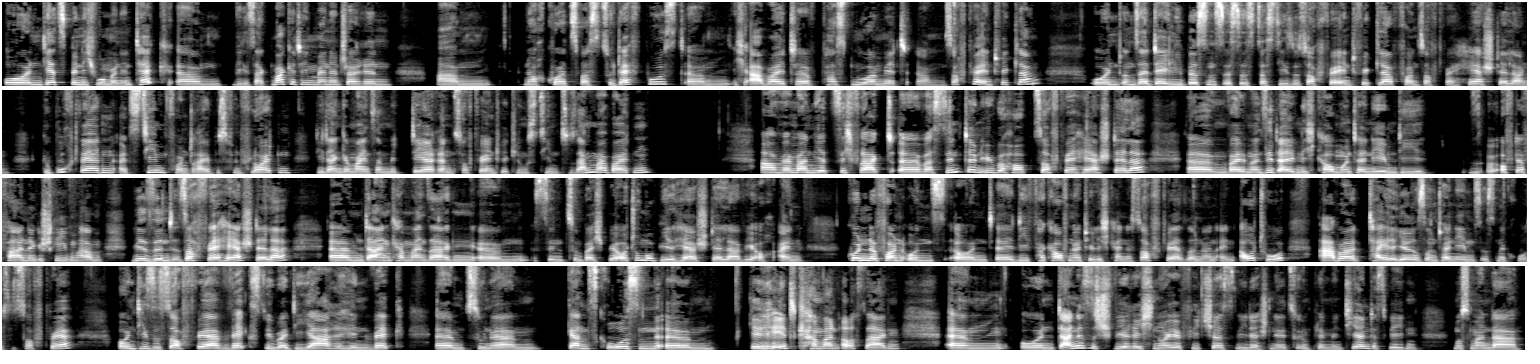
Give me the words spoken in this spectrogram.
Und jetzt bin ich Woman in Tech, ähm, wie gesagt Marketingmanagerin, ähm, noch kurz was zu DevBoost. Ähm, ich arbeite fast nur mit ähm, Softwareentwicklern und unser Daily Business ist es, dass diese Softwareentwickler von Softwareherstellern gebucht werden als Team von drei bis fünf Leuten, die dann gemeinsam mit deren Softwareentwicklungsteam zusammenarbeiten. Ähm, wenn man jetzt sich fragt, äh, was sind denn überhaupt Softwarehersteller? weil man sieht eigentlich kaum Unternehmen, die auf der Fahne geschrieben haben, wir sind Softwarehersteller. Ähm, dann kann man sagen, ähm, es sind zum Beispiel Automobilhersteller wie auch ein Kunde von uns und äh, die verkaufen natürlich keine Software, sondern ein Auto, aber Teil ihres Unternehmens ist eine große Software und diese Software wächst über die Jahre hinweg ähm, zu einem ganz großen ähm, Gerät, kann man auch sagen. Ähm, und dann ist es schwierig, neue Features wieder schnell zu implementieren. Deswegen muss man da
